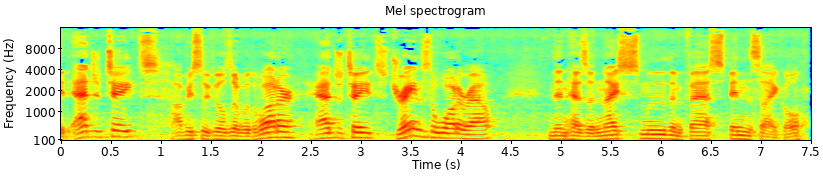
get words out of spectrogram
it agitates, obviously fills up with water, agitates, drains the water out, and then has a nice smooth and fast spin cycle.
